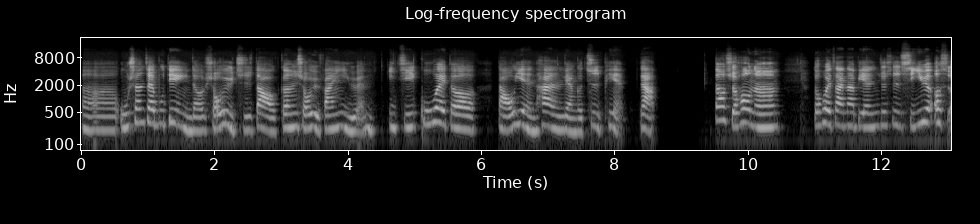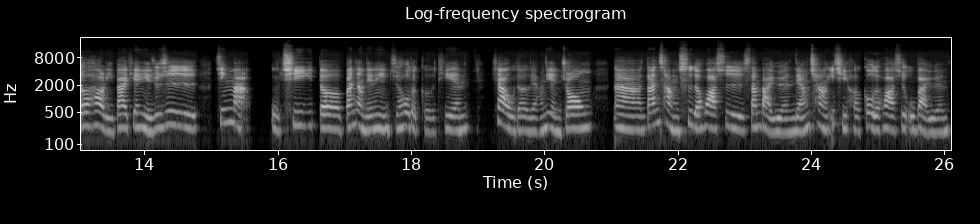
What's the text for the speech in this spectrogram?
呃，《无声》这部电影的手语指导跟手语翻译员，以及《孤味》的导演和两个制片，这样到时候呢，都会在那边，就是十一月二十二号礼拜天，也就是金马五七的颁奖典礼之后的隔天下午的两点钟。那单场次的话是三百元，两场一起合购的话是五百元。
